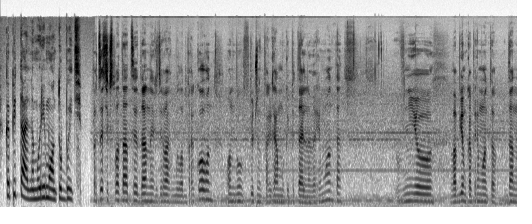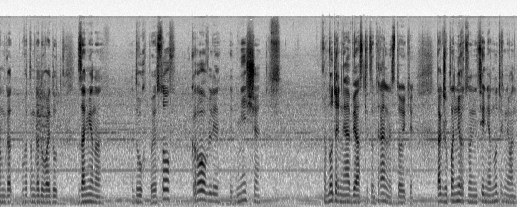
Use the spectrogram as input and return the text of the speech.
– капитальному ремонту быть. Процесс эксплуатации данных резервуар был отбракован, он был включен в программу капитального ремонта. В нее в объем капремонта в, данном, в этом году войдут замена двух поясов, кровли, днища, внутренней обвязки, центральной стойки. Также планируется нанесение внутреннего ан-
